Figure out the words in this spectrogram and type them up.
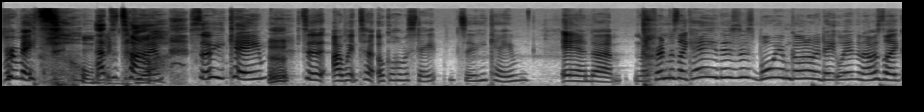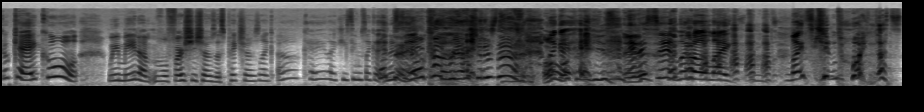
roommates Oh my at the time. God. So he came to. I went to Oklahoma State. So he came, and um, my friend was like, "Hey, there's this boy I'm going on a date with," and I was like, "Okay, cool." We meet him. Well, first she shows us pictures. I was like, oh, "Okay, like he seems like an What the hell kind of reaction is that? like oh, okay. He's, innocent little like light skinned boy. That's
